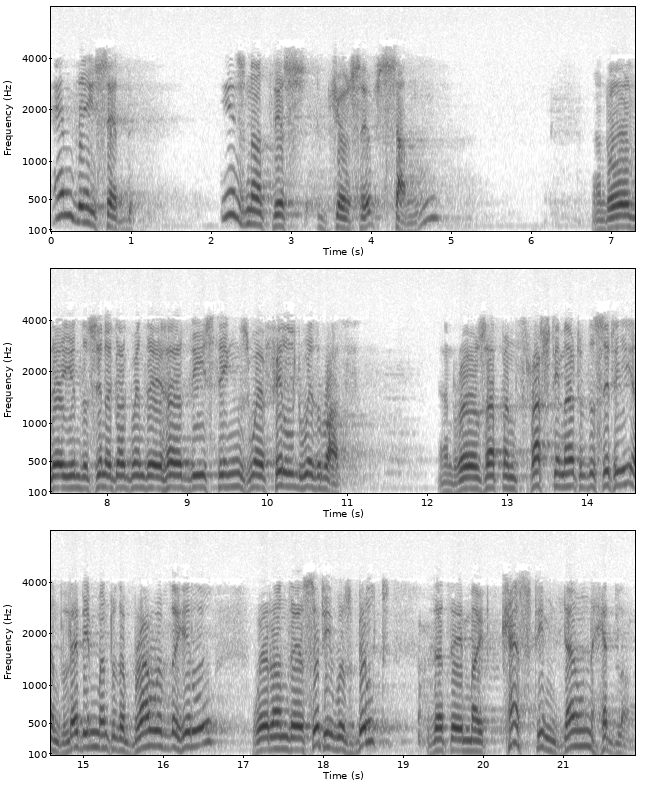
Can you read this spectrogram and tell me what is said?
And they said, Is not this Joseph's son? And all they in the synagogue, when they heard these things, were filled with wrath, and rose up and thrust him out of the city, and led him unto the brow of the hill whereon their city was built, that they might cast him down headlong.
